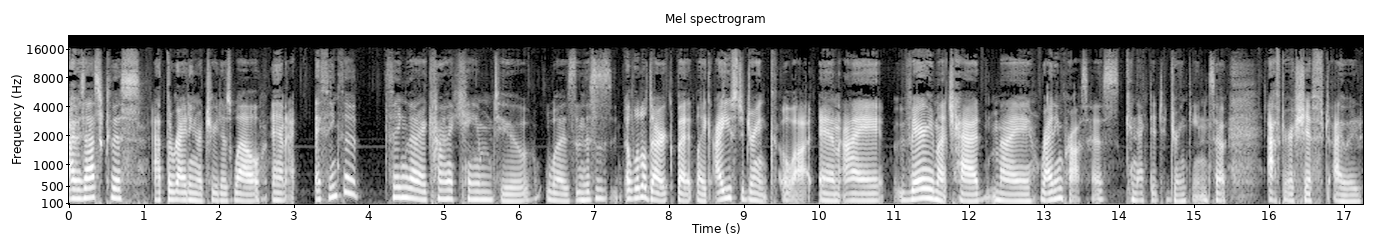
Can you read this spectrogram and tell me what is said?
I was asked this at the writing retreat as well. And I, I think the thing that I kind of came to was, and this is a little dark, but like I used to drink a lot and I very much had my writing process connected to drinking. So after a shift, I would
